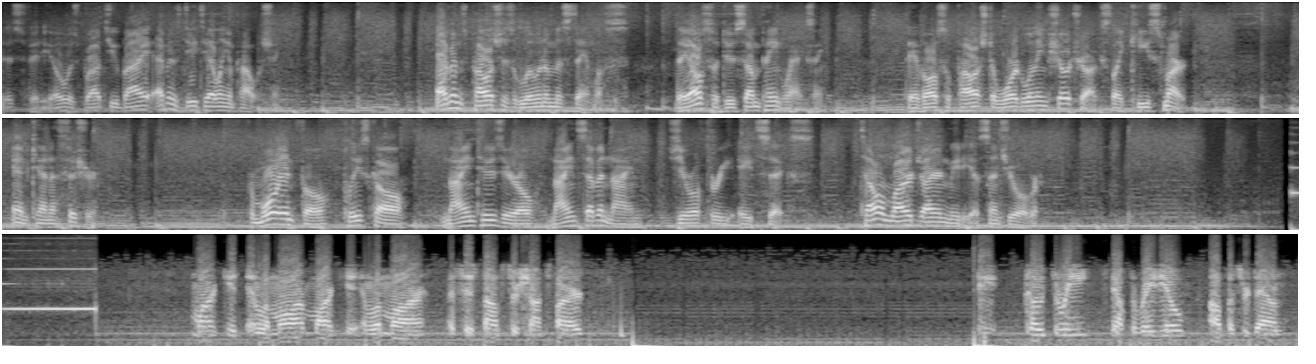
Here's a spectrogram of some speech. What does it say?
This video is brought to you by Evans Detailing and Polishing. Evans polishes aluminum and stainless. They also do some paint waxing. They have also polished award-winning show trucks like Key Smart and Kenneth Fisher. For more info, please call 920-979-0386. Tell them Large Iron Media sent you over. Market and Lamar, Market and Lamar. Assist officer, shots fired. Okay, code 3, stay off the radio, officer down.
